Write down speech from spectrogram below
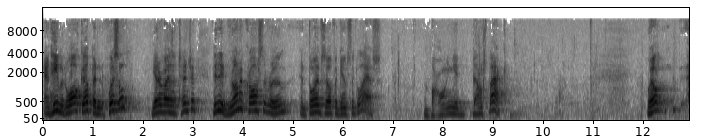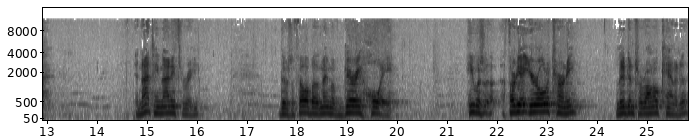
and he would walk up and whistle, get everybody's attention. Then he'd run across the room and throw himself against the glass. Boing, he'd bounce back. Well, in 1993, there was a fellow by the name of Gary Hoy. He was a 38 year old attorney, lived in Toronto, Canada.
